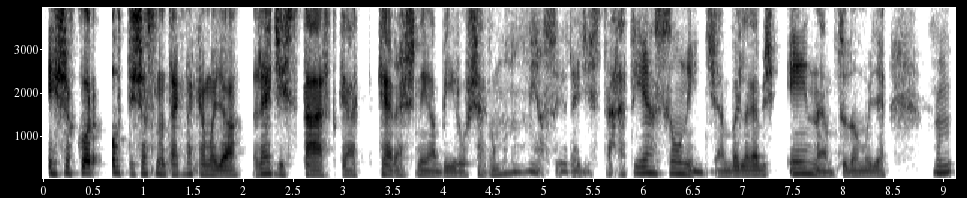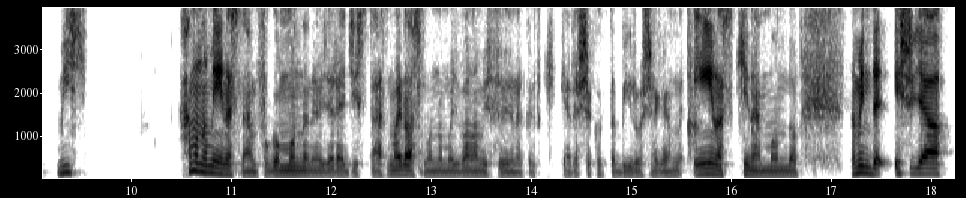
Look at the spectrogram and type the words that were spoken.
És akkor ott is azt mondták nekem, hogy a regisztárt kell keresni a bíróságon. Mondom, mi az, hogy regisztár? Hát ilyen szó nincsen, vagy legalábbis én nem tudom, ugye. Mondom, mi? Hát mondom, én ezt nem fogom mondani, hogy a regisztárt, majd azt mondom, hogy valami főnököt keresek ott a bíróságon. Én azt ki nem mondom. Na mindegy, és ugye a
